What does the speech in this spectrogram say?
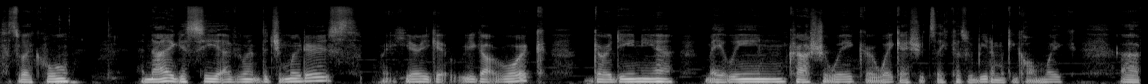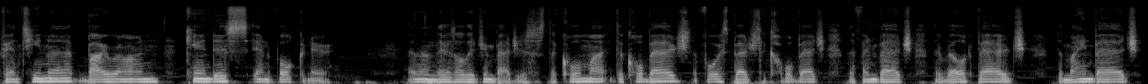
That's very cool. And now you can see everyone, the gym leaders. Right here you get, you got Roark, Gardenia, Maylene, Crasher Wake, or Wake I should say, because we beat him, we can call him Wake. Uh, Fantina, Byron, Candace, and Volkner. And then there's all the gym badges. The coal mine, the coal badge, the forest badge, the cobble badge, the fen badge, the relic badge, the mine badge,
